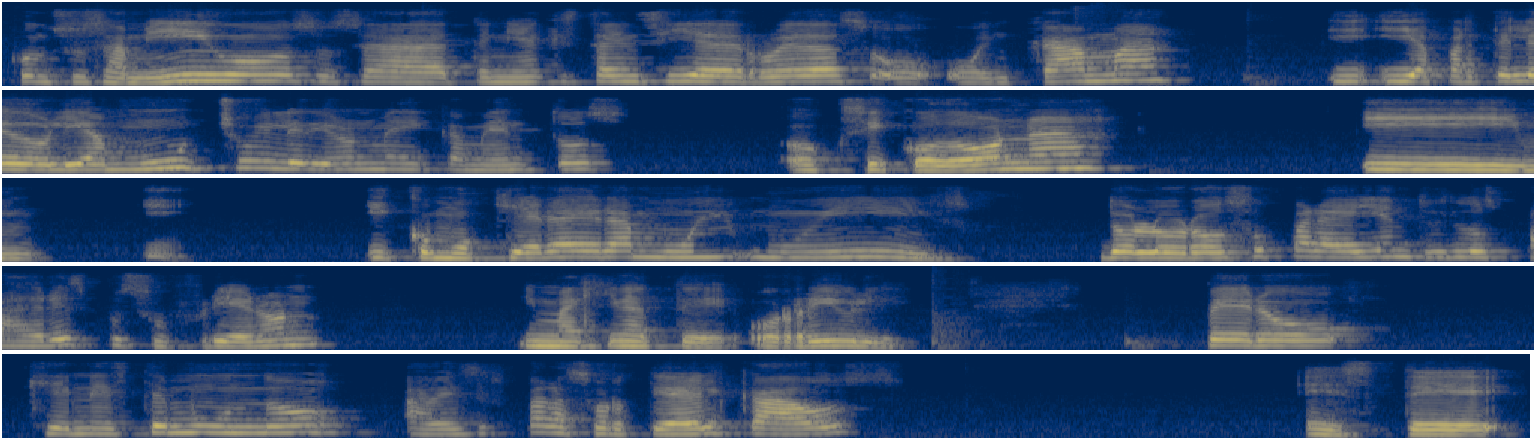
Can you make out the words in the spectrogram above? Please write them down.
con sus amigos, o sea, tenía que estar en silla de ruedas o, en cama y, aparte le dolía mucho y le dieron medicamentos, oxicodona, y, y, como quiera era muy, muy doloroso para ella, entonces los padres pues sufrieron, imagínate, horrible. Pero que en este mundo, a veces para sortear el caos, este,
